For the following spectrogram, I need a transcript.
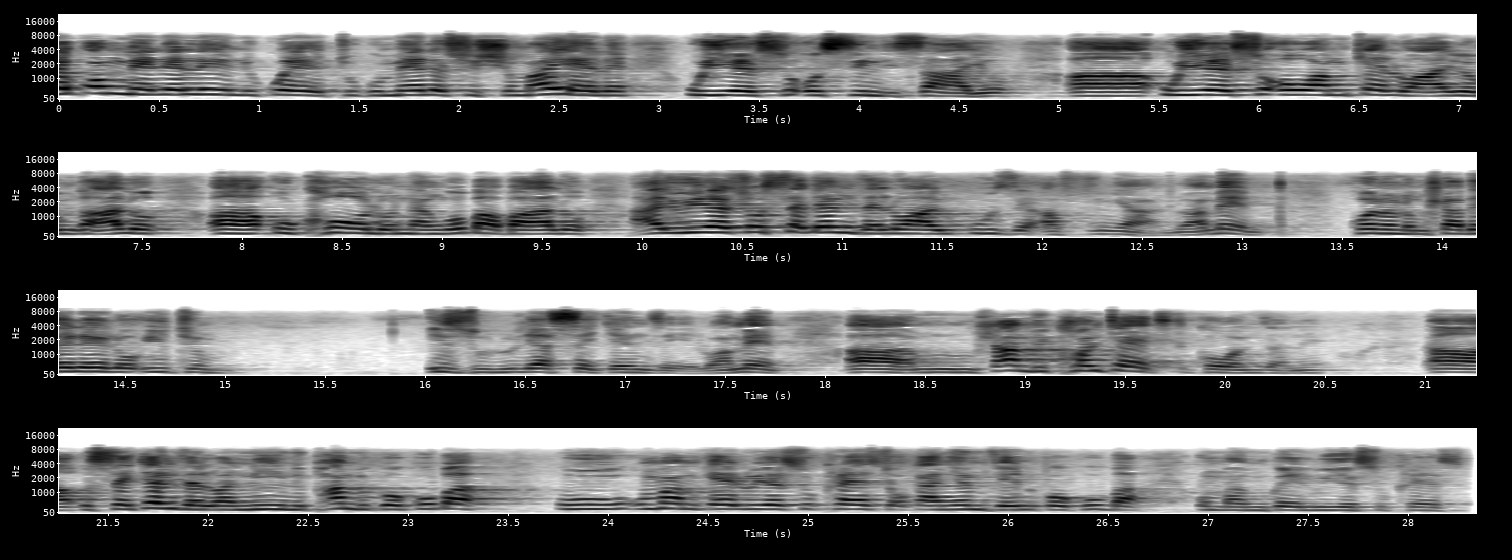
ekomeleleni kwethu kumele sishumayele uyesu osindisayo. Uh, uyesu owamkelwayo ngalo uh, ukholo nangobabalo hayi uyesu osebenzelwayo ukuze afunyanwe. Amen. Khona nomhlabelelo ithi izulu liyasetyenzelwa amen. Uh, mhlawumbi i-context khonza ne. Uh, usetyenzelwa nini phambi kokuba umamkele uyesu krestu okanye emveni kokuba umamkele uyesu krestu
